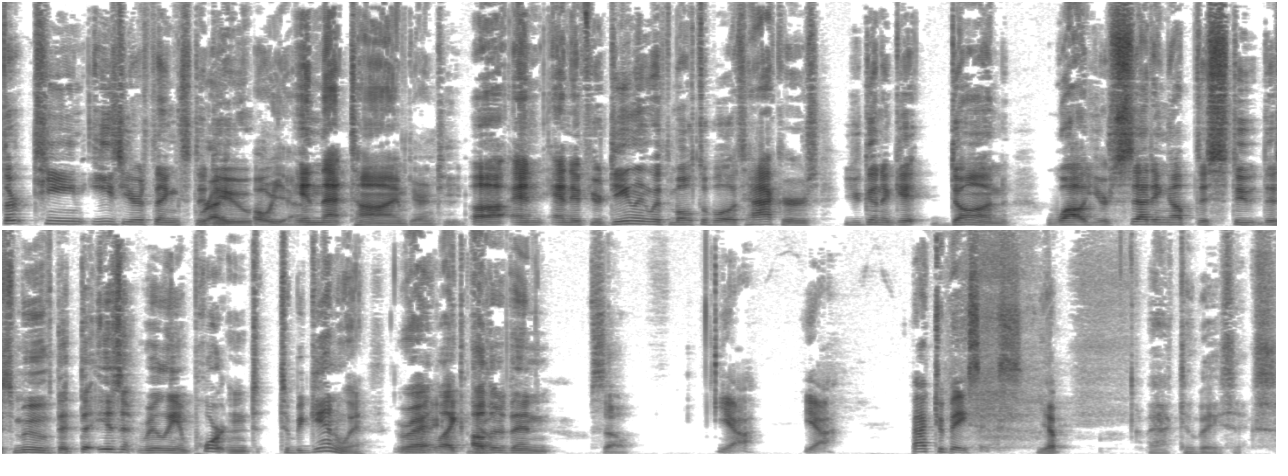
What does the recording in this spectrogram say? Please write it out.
thirteen easier things to Right. do Oh, yeah. in that time Guaranteed. uh, and and if you're dealing with multiple attackers, you're gonna get done while you're setting up this stu- this move that th- isn't really important to begin with, right? Right. Like Yeah. other than so. yeah. Yeah. Back to basics. Yep. Back to basics.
